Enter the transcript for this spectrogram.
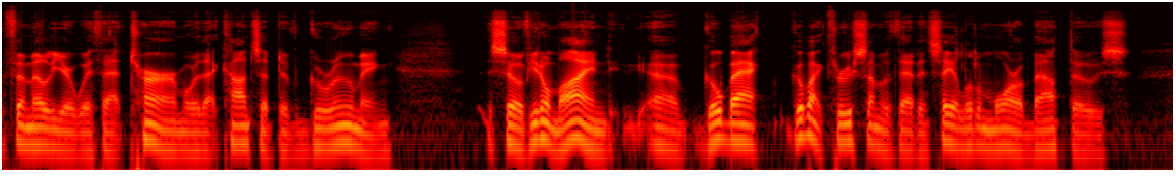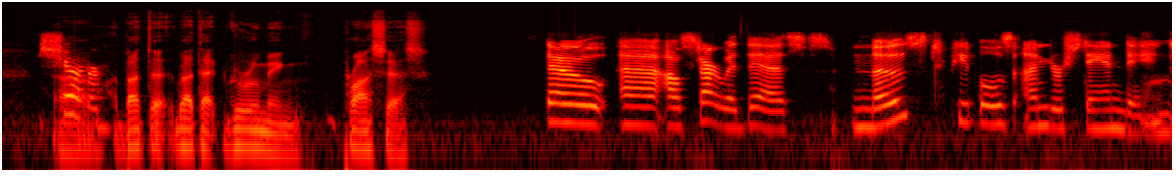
familiar with that term or that concept of grooming. So, if you don't mind, uh, go back go back through some of that and say a little more about those Sure. Uh, about that about that grooming process. So uh, I'll start with this. Most people's understanding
